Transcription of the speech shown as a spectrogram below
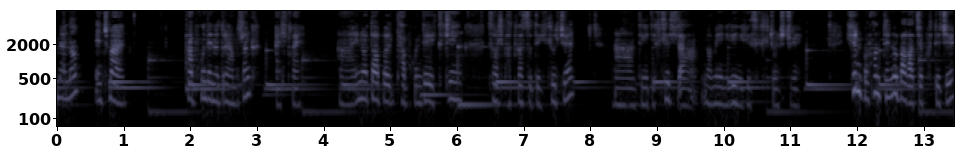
сайн байна уу? Энд маань та бүхэнд өнөөдрийн амгланг айлтгая. Аа энэ удаа та бүхэндээ итгэлийн цогц подкастуудыг эхлүүлж байна. Аа тэгээд эхлэл номын нэг нэгээс эхэлж уншчихъя. Ихэнд бурхан тэнгэр багаажийг бүтээжээ.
